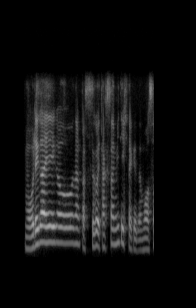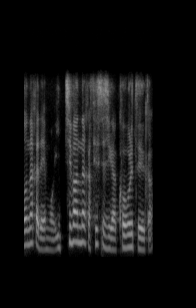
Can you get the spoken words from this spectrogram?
もう俺が映画をなんかすごいたくさん見てきたけどもその中でもう一番なんか背筋が凍るというか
